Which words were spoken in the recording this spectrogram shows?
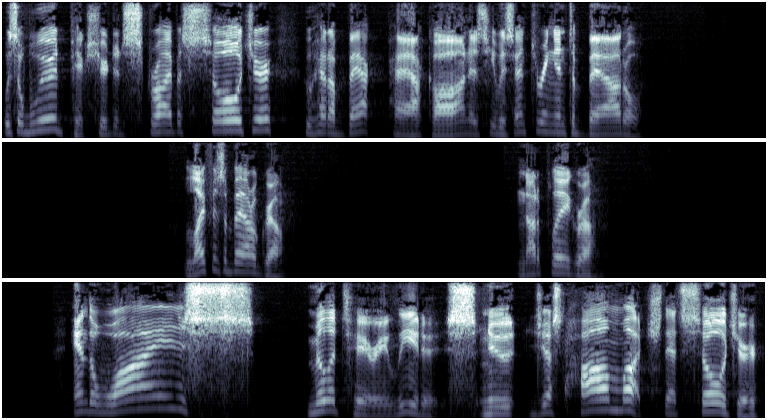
was a word picture to describe a soldier who had a backpack on as he was entering into battle. Life is a battleground, not a playground. And the wise military leaders knew just how much that soldier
